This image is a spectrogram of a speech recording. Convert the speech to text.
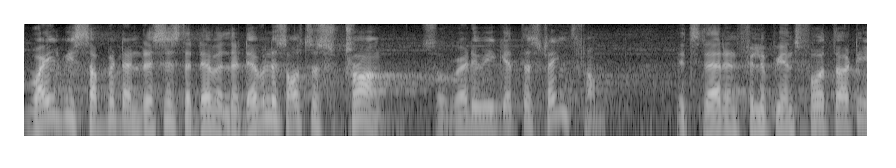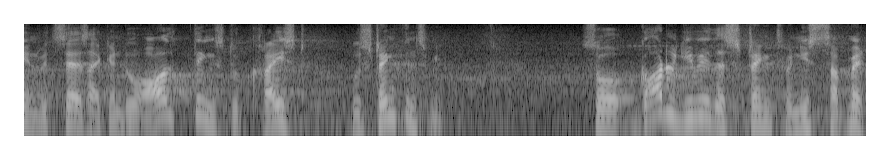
while we submit and resist the devil, the devil is also strong. So, where do we get the strength from? It's there in Philippians 4:13 which says I can do all things to Christ who strengthens me. So God will give you the strength when you submit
